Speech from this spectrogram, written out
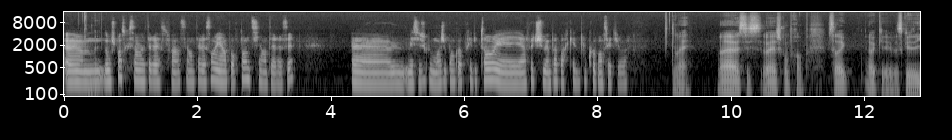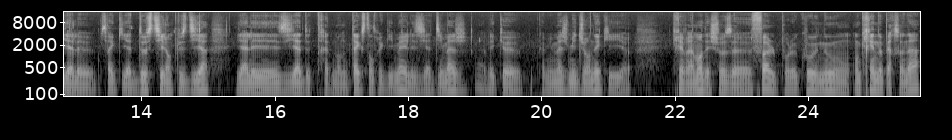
Donc je pense que c'est intéressant, intéressant et important de s'y intéresser. Mais c'est juste que moi, j'ai pas encore pris le temps et en fait, je sais même pas par quel bout commencer, tu vois. Ouais, ouais, ouais je comprends. C'est vrai, ok, parce qu'il y a le, c'est vrai qu'il y a deux styles en plus d'IA. Il y a les IA de traitement de texte entre guillemets et les IA d'image avec comme image mid-journée qui crée vraiment des choses folles. Pour le coup, nous, on, crée nos personas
